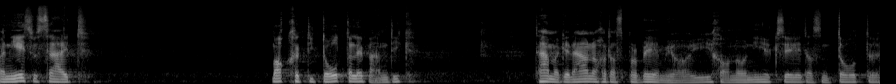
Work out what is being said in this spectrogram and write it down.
Wenn Jesus sagt, macht die Toten lebendig, dann haben wir genau nachher das Problem. Ja, ich habe noch nie gesehen, dass ein Toter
